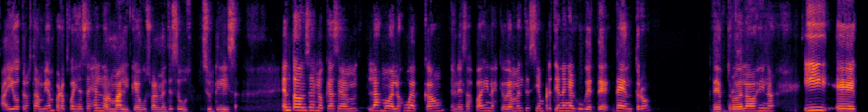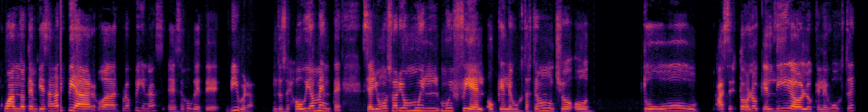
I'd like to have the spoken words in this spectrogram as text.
Hay otros también, pero pues ese es el normal que usualmente se, se utiliza. Entonces, lo que hacen las modelos webcam en esas páginas, que obviamente siempre tienen el juguete dentro, dentro de la vagina, y eh, cuando te empiezan a tipear o a dar propinas, ese juguete vibra. Entonces, obviamente, si hay un usuario muy, muy fiel o que le gustaste mucho o tú haces todo lo que él diga o lo que le guste,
